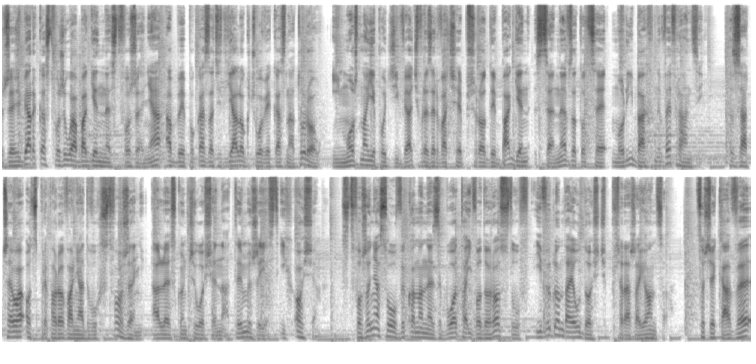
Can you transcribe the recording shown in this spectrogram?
Rzeźbiarka stworzyła bagienne stworzenia, aby pokazać dialog człowieka z naturą i można je podziwiać w rezerwacie przyrody bagien Senne w zatoce Moribachn we Francji. Zaczęła od spreparowania dwóch stworzeń, ale skończyło się na tym, że jest ich osiem. Stworzenia są wykonane z błota i wodorostów i wyglądają dość przerażająco. Co ciekawe,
